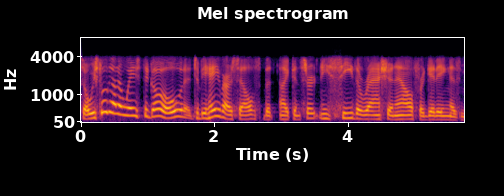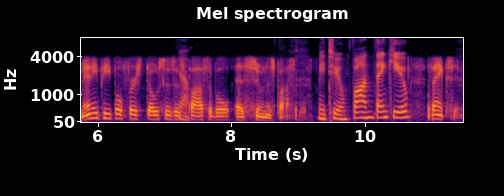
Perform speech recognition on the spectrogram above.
So we still got a ways to go uh, to behave ourselves, but I can certainly see the rationale for getting as many people first doses as yeah. possible as soon as possible. Me too. Vaughn, thank you. Thanks, Simi.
